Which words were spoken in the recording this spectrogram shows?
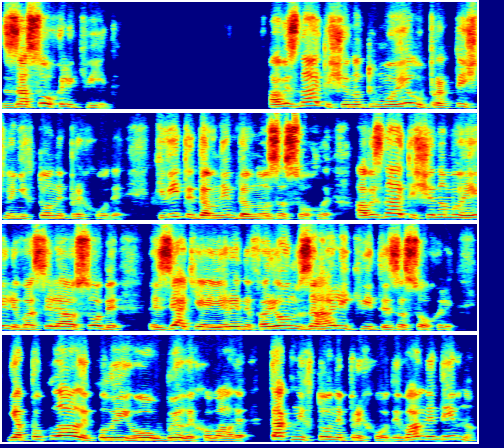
засохлі квіти? А ви знаєте, що на ту могилу практично ніхто не приходить. Квіти давним-давно засохли. А ви знаєте, що на могилі Василя Особі, зятя Ірини Фаріон, взагалі квіти засохлі. Як поклали, коли його вбили, ховали, так ніхто не приходить. Вам не дивно?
